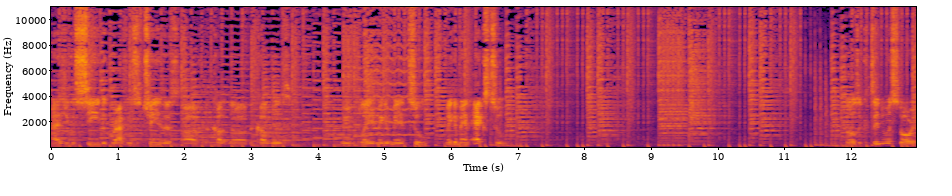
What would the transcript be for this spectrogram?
As you can see, the graphics have changed as uh, the, co- the, the covers. We played Mega Man 2, Mega Man X2. So it's a continuous story.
